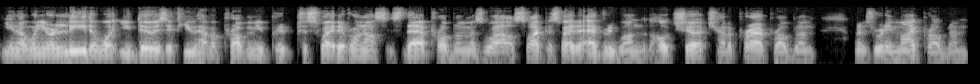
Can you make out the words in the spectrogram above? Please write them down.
you know, when you're a leader, what you do is if you have a problem, you persuade everyone else it's their problem as well. So I persuaded everyone that the whole church had a prayer problem when it was really my problem.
